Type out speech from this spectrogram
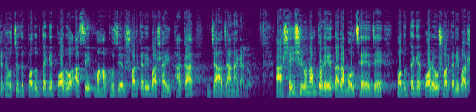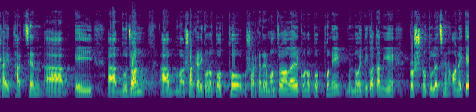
সেটা হচ্ছে যে পদত্যাগের পরও আসিফ মাহফুজের সরকারি বাসায় থাকা যা জানা গেল। সেই শিরোনাম করে তারা বলছে যে পদত্যাগের পরেও সরকারি বাসায় থাকছেন এই দুজন। সরকারি কোনো তথ্য, সরকারের মন্ত্রণালয়ের কোনো তথ্য নেই, নৈতিকতা নিয়ে প্রশ্ন তুলেছেন অনেকে।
